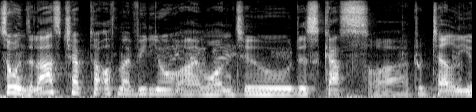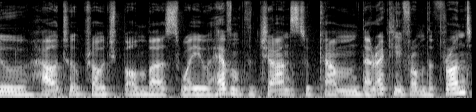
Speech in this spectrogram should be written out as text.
So in the last chapter of my video I want to discuss or to tell you how to approach bombers where you haven't the chance to come directly from the front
